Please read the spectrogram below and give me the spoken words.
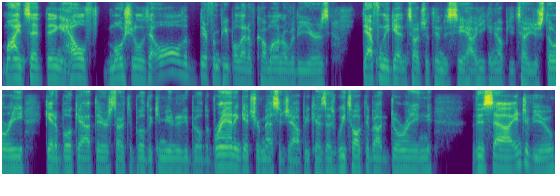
mindset thing, health, emotional, all the different people that have come on over the years. Definitely get in touch with him to see how he can help you tell your story, get a book out there, start to build a community, build a brand, and get your message out. Because as we talked about during this uh, interview,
